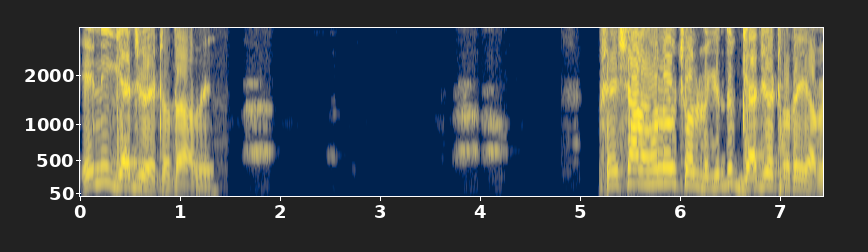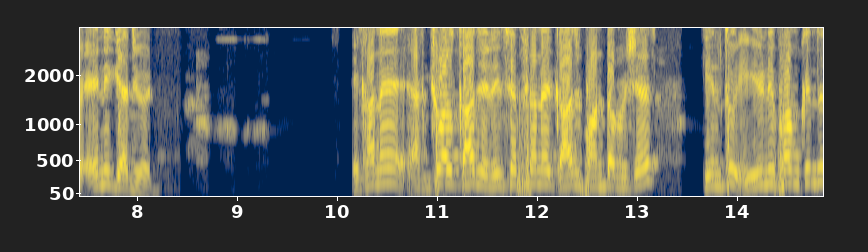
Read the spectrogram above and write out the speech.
এনি গ্র্যাজুয়েট হতে হবে। ফ্রেশার হলেও চলবে কিন্তু গ্র্যাজুয়েট হতেই হবে। এনি গ্র্যাজুয়েট এখানে অ্যাকচুয়াল কাজ রিসেপশনের কাজ ফ্রন্ট অফিসের কিন্তু ইউনিফর্ম কিন্তু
